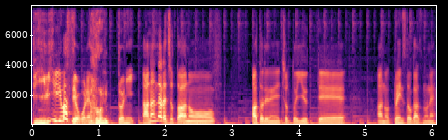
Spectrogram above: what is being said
ビビりますよこれ本当に。あなんならちょっとあのー、後でねちょっと言ってあのプレインズトーカーズのね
